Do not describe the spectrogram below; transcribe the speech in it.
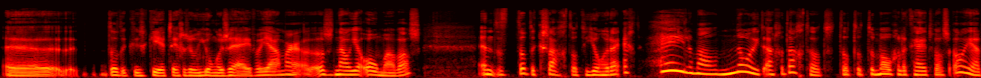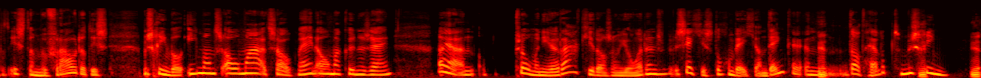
eh, dat ik eens een keer tegen zo'n jongen zei van... ja, maar als het nou jouw oma was... En dat, dat ik zag dat die jongen daar echt helemaal nooit aan gedacht had. Dat het de mogelijkheid was, oh ja, dat is dan mevrouw. Dat is misschien wel iemands oma. Het zou ook mijn oma kunnen zijn. Nou ja, en op zo'n manier raak je dan zo'n jongen. En zet je ze toch een beetje aan denken. En Ja. dat helpt misschien. Ja.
